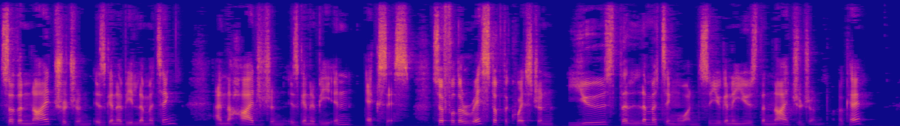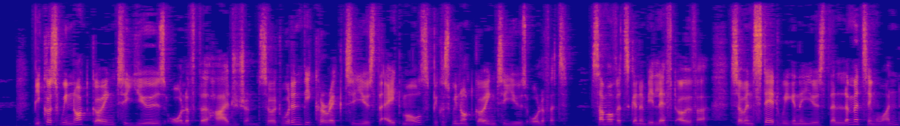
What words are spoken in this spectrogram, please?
So the nitrogen is going to be limiting, and the hydrogen is going to be in excess. So for the rest of the question, use the limiting one. So you're going to use the nitrogen, okay? Because we're not going to use all of the hydrogen. So it wouldn't be correct to use the 8 moles because we're not going to use all of it. Some of it's going to be left over. So instead we're going to use the limiting one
